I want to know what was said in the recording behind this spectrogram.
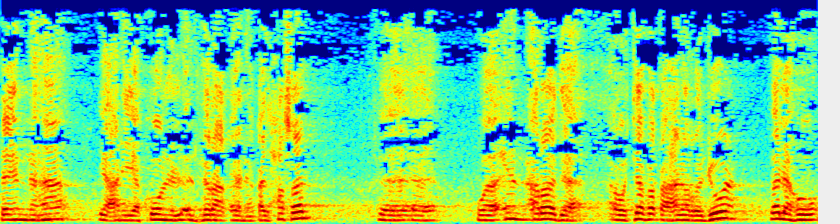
فإنها يعني يكون الفراق يعني قد حصل. وإن أراد أو اتفق على الرجوع فله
